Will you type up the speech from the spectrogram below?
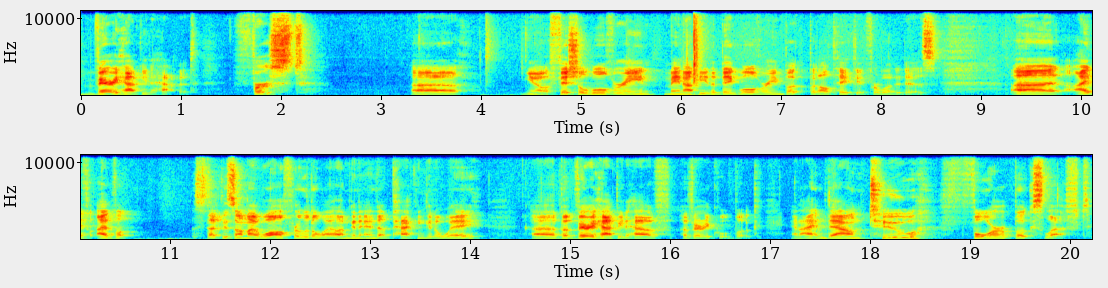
very happy to have it first uh, you know official wolverine may not be the big wolverine book but i'll take it for what it is uh, I've, I've stuck this on my wall for a little while. I'm going to end up packing it away, uh, but very happy to have a very cool book. And I am down to four books left.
